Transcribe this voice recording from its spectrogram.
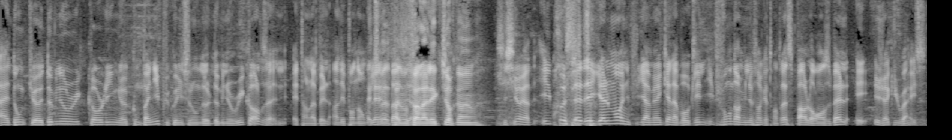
Ah, donc, euh, Domino Recording Company, plus connu sous le nom de Domino Records, est un label indépendant anglais. tu vas pas nous faire la lecture quand même Si, si, regarde. Il possède également une filiale américaine à Brooklyn. Il fut fondé en 1993 par Lawrence Bell et Jackie Rice.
